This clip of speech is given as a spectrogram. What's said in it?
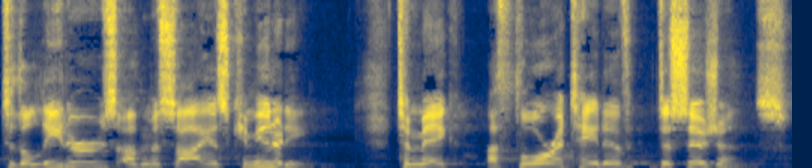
to the leaders of Messiah's community to make authoritative decisions.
